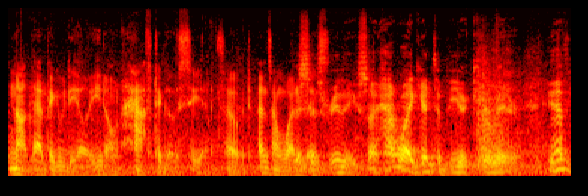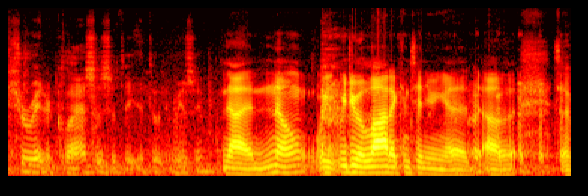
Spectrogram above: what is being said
not that big of a deal. You don't have to go see it. So it depends on what This it is. is really exciting. How do I get to be a curator? You have curator classes at the, at the museum? Uh, no, we, we do a lot of continuing ed. Uh, so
